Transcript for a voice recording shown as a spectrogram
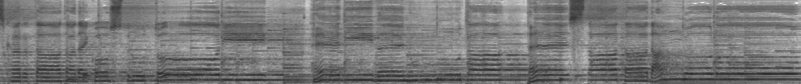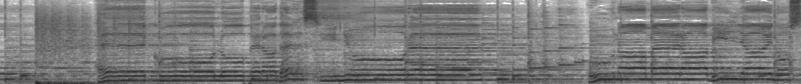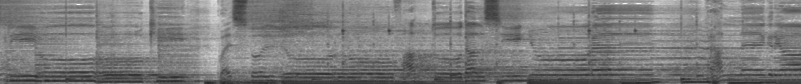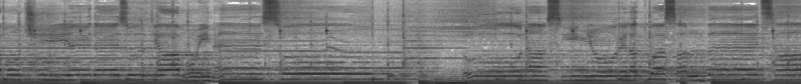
scartata dai costruttori è divenuta testata d'angolo. tua salvezza.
